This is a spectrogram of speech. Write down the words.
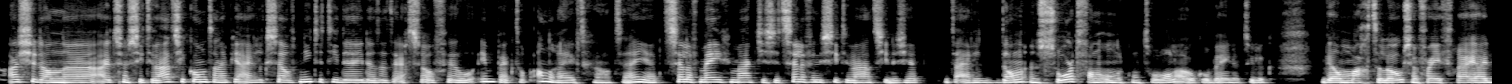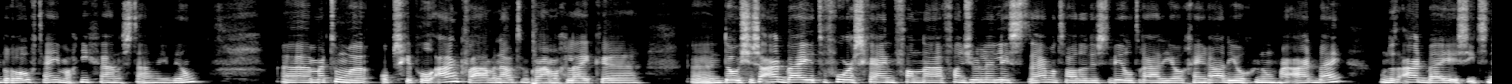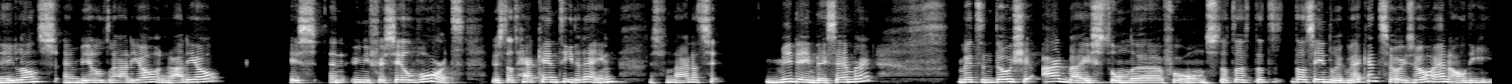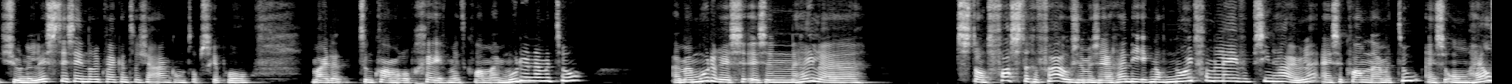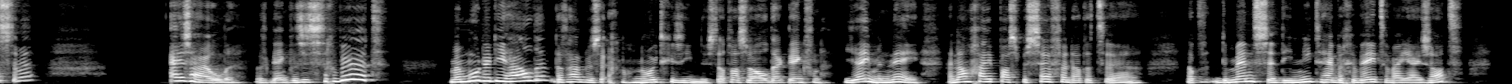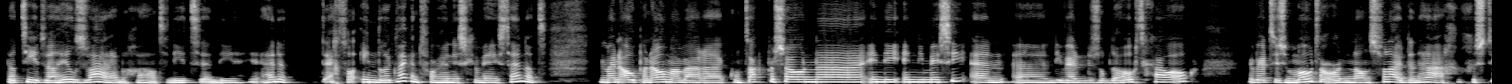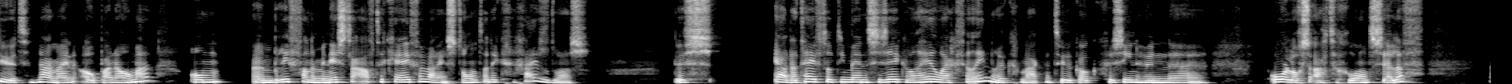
Als je dan uh, uit zo'n situatie komt, dan heb je eigenlijk zelf niet het idee dat het echt zoveel impact op anderen heeft gehad. Je hebt het zelf meegemaakt, je zit zelf in de situatie, dus je hebt het eigenlijk dan een soort van onder controle. Ook al ben je natuurlijk wel machteloos en van je vrijheid beroofd. Je mag niet gaan en staan waar je wil. Uh, maar toen we op Schiphol aankwamen, nou, toen kwamen we gelijk uh, doosjes aardbeien tevoorschijn van, uh, van journalisten. Want we hadden dus Wereldradio geen radio genoemd, maar aardbei. Omdat aardbeien is iets Nederlands en wereldradio, radio, is een universeel woord. Dus dat herkent iedereen. Dus vandaar dat ze midden in december met een doosje aardbeien stonden voor ons. Dat, dat, dat, is indrukwekkend sowieso. Hè? En al die journalisten is indrukwekkend als je aankomt op Schiphol. Maar toen kwam er op een gegeven moment kwam mijn moeder naar me toe. En mijn moeder is, is een hele standvastige vrouw, zullen we zeggen, die ik nog nooit van mijn leven heb zien huilen. En ze kwam naar me toe en ze omhelste me. En ze huilde. Dus ik denk, wat is er gebeurd? Mijn moeder die huilde, dat had ik dus echt nog nooit gezien. Dus dat was wel dat ik denk van, jee, me nee. En dan ga je pas beseffen dat, het, uh, dat de mensen die niet hebben geweten waar jij zat, dat die het wel heel zwaar hebben gehad. Die het, eh, die, hè, dat het echt wel indrukwekkend voor hun is geweest. Hè? Dat, mijn opa en oma waren contactpersoon uh, in, die, in die missie. En uh, die werden dus op de hoogte gehouden ook. Er werd dus een motorordonnans vanuit Den Haag gestuurd naar mijn opa en oma. Om een brief van de minister af te geven waarin stond dat ik gegijzeld was. Dus ja, dat heeft op die mensen zeker wel heel erg veel indruk gemaakt. Natuurlijk ook gezien hun uh, oorlogsachtergrond zelf.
